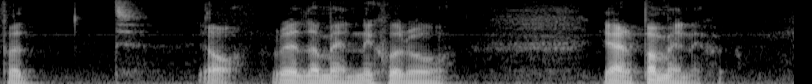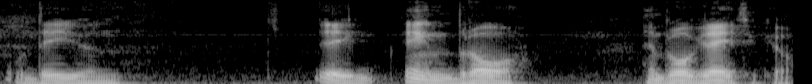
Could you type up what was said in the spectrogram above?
för att, ja, rädda människor och hjälpa människor. Och det är ju en, en bra, en bra grej tycker jag.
